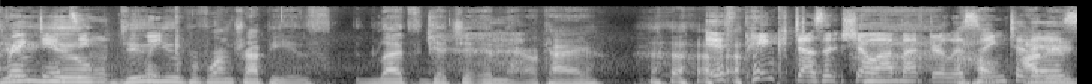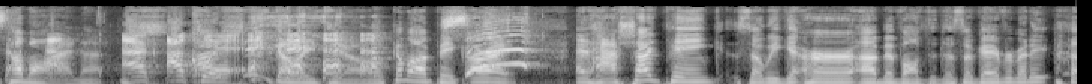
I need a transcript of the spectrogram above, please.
a breakdancing. do you do week. you perform trapeze? Let's get you in there, okay? If Pink doesn't show up after listening to Oh, I mean, this, come on. I, quit. She's going to. Come on, Pink. All right. And hashtag Pink, so we get her um, involved in this, okay, everybody?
